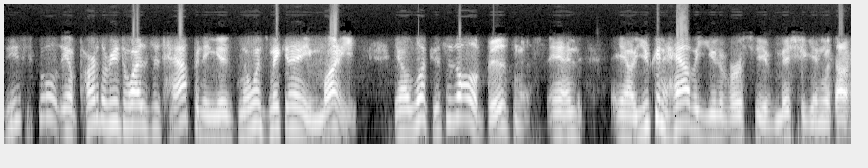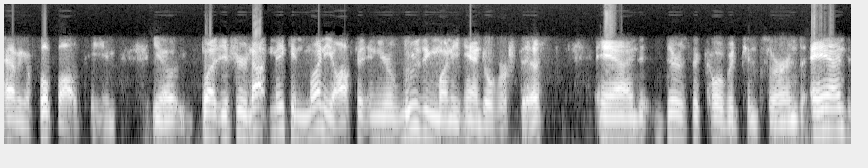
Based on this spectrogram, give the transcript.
these schools. You know, part of the reason why this is happening is no one's making any money. You know, look, this is all a business, and you know, you can have a University of Michigan without having a football team. You know, but if you're not making money off it and you're losing money hand over fist, and there's the COVID concerns, and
